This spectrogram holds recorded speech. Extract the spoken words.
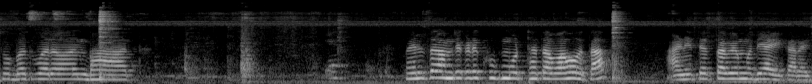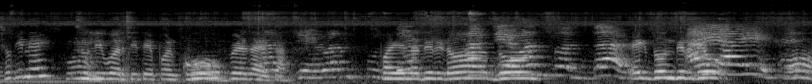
सोबत वरण भात. पहिलं तर आमच्याकडे खूप मोठा तवा होता आणि त्या तव्यामध्ये आई करायची हो की नाही? चुलीवरती ते पण खूप वेळ जायचा. पहिलं दिरड हा, दोन. एक दोन आई, हो हा.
